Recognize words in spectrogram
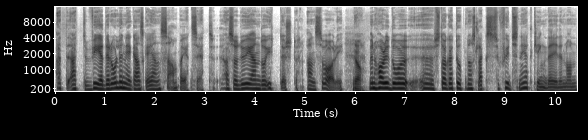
att, att vd-rollen är ganska ensam på ett sätt. Alltså du är ändå ytterst ansvarig. Ja. Men har du då uh, stagat upp någon slags skyddsnät kring dig? Eller någon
